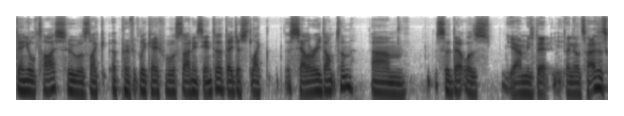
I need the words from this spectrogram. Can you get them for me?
Daniel Theis, who was like a perfectly capable starting center. They just like salary dumped him. Um, so that was Yeah, I mean Dan- Daniel Theis is.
